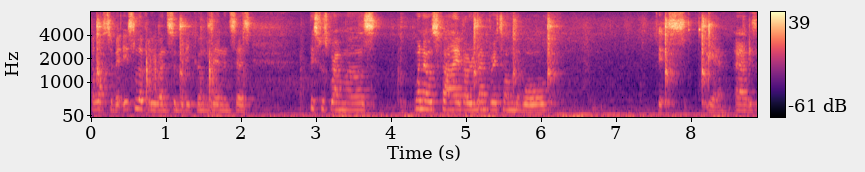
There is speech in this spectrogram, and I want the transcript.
A lot of it. It's lovely when somebody comes in and says, "This was Grandma's. When I was five, I remember it on the wall." It's yeah. Uh, it's,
